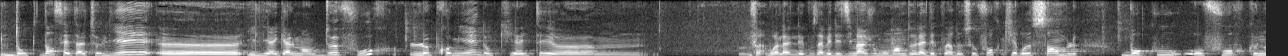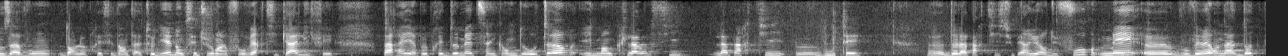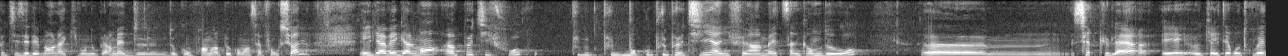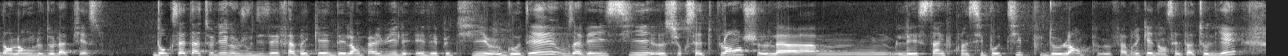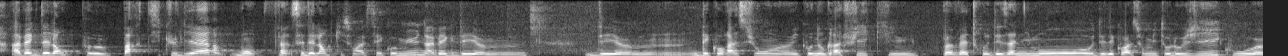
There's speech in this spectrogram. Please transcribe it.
Donc, dans cet atelier, euh, il y a également deux fours. Le premier, donc, qui a été. Euh, vous avez des images au moment de la découverte de ce four qui ressemble beaucoup au four que nous avons dans le précédent atelier. Donc, c'est toujours un four vertical. Il fait pareil à peu près 2,50 m de hauteur. Il manque là aussi la partie euh, voûtée euh, de la partie supérieure du four, mais euh, vous verrez, on a d'autres petits éléments là qui vont nous permettre de, comprendre un peu comment ça fonctionne. Et il y avait également un petit four, beaucoup plus petit, hein, il fait 1,50 m de haut, circulaire, et qui a été retrouvé dans l'angle de la pièce. Donc cet atelier, comme je vous disais, fabriquait des lampes à huile et des petits euh, godets. Vous avez ici euh, sur cette planche hum, les cinq principaux types de lampes euh, fabriquées dans cet atelier, avec des lampes particulières. Bon, c'est des lampes qui sont assez communes, avec des, hum, hum, décorations iconographiques qui peuvent être des animaux, des décorations mythologiques ou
